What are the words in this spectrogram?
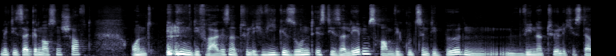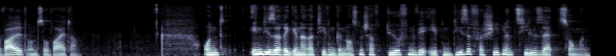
mit dieser Genossenschaft. Und die Frage ist natürlich, wie gesund ist dieser Lebensraum? Wie gut sind die Böden? Wie natürlich ist der Wald und so weiter? Und in dieser regenerativen Genossenschaft dürfen wir eben diese verschiedenen Zielsetzungen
